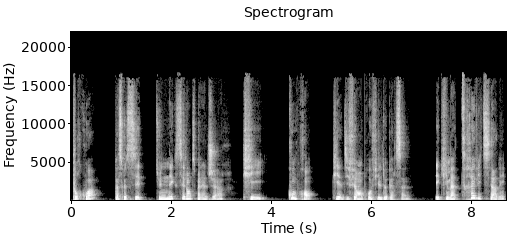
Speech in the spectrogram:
Pourquoi? Parce que c'est une excellente manager qui comprend qu'il y a différents profils de personnes et qui m'a très vite cerné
